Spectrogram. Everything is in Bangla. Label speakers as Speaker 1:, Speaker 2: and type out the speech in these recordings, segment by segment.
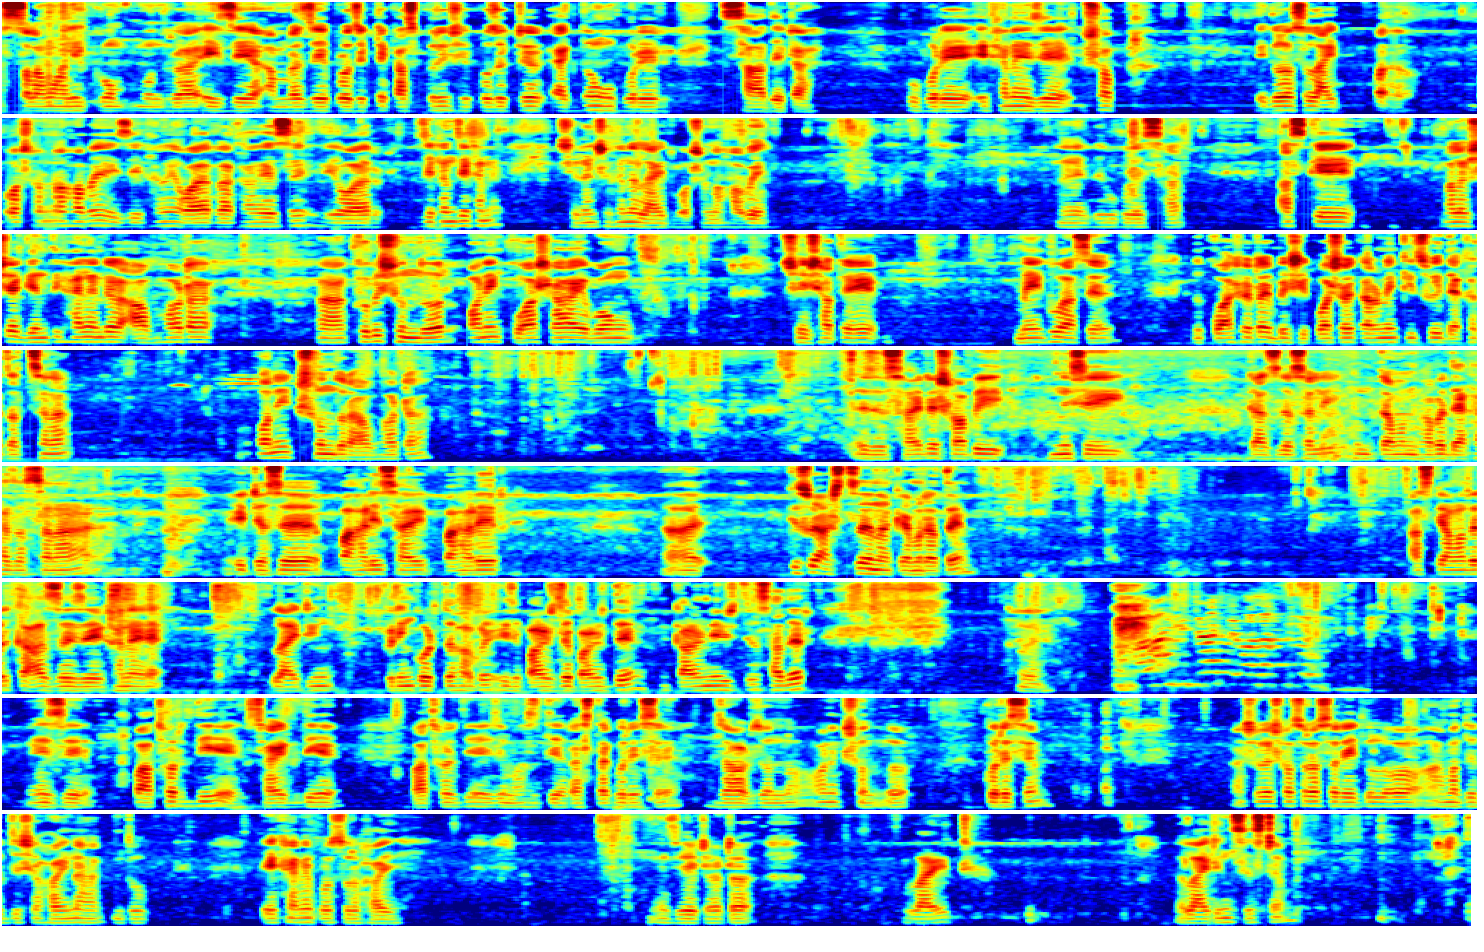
Speaker 1: আসসালামু আলাইকুম বন্ধুরা, এই যে আমরা যে প্রজেক্টে কাজ করি, সেই প্রজেক্টের একদম উপরের ছাদ এটা। উপরে এখানে যে সব এগুলো হচ্ছে লাইট বসানো হবে, এই যে এখানে ওয়্যার রাখা হয়েছে, এই ওয়্যার যেখানে যেখানে, সেখানে সেখানে লাইট বসানো হবে। উপরের ছাদ। আজকে মালয়েশিয়া গেন্তি হাইল্যান্ডের আবহাওয়াটা খুবই সুন্দর, অনেক কুয়াশা এবং সেই সাথে মেঘও আছে কুয়াশাটাই বেশি। কুয়াশার কারণে কিছুই দেখা যাচ্ছে না। অনেক সুন্দর আবহাওয়াটা। এই যে সাইডে সবই নিচেই গাছগাছালি, কিন্তু তেমনভাবে দেখা যাচ্ছে না। এটা আছে পাহাড়ি সাইড, পাহাড়ের কিছু আসছে না ক্যামেরাতে। আজকে আমাদের কাজ এই যে এখানে লাইটিং ফিটিং করতে হবে। এই যে পাশ দিয়ে পাশ দিয়ে কারেন্ট এসছে ছাদের হ্যাঁ। এই যে পাথর দিয়ে সাইড দিয়ে, পাথর দিয়ে এই যে মাছ দিয়ে রাস্তা করেছে, যাওয়ার জন্য অনেক সুন্দর করেছে। আসলে সচরাচর এগুলো আমাদের দেশে হয় না, কিন্তু এখানে প্রচুর হয়। এই যে এটা একটা লাইট লাইটিং সিস্টেম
